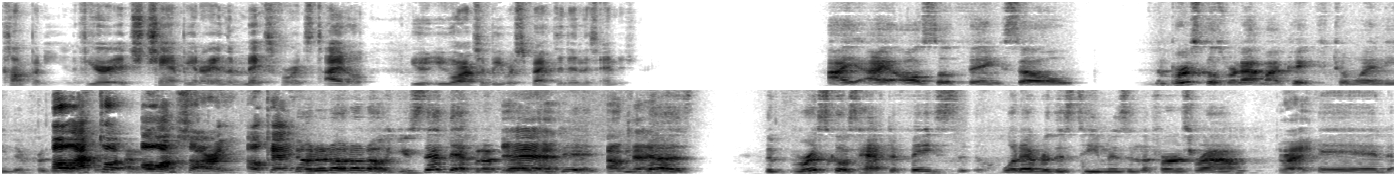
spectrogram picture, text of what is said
company. And if you're its champion or in the mix for its title, you you are to be respected in this industry. I I also think so the Briscoes were not my pick to win either. For the oh, record. I thought. I'm, oh, I'm sorry. Okay. No, no, no, no, no. You said that, but I'm glad yeah. you did okay. because the Briscoes have to face whatever this team is in the first round. Right. And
